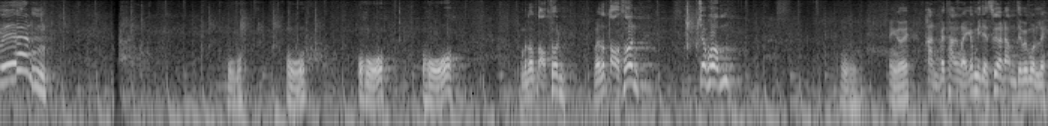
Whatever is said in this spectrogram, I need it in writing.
เพื่อนโอ้โหโอ้โห โอ้โหโอ้โหมันต้องตอบส้น มันต้องตอบส้นเชื่อผม โอ้โหไอ้เอ้ยหันไปทางไหนก็มีแต่เสื้อดำเต็มไปหมดเลย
